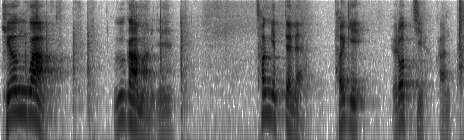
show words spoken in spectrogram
경과 의가 말이지. 성립 때문에 덕이 외롭지 않다.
